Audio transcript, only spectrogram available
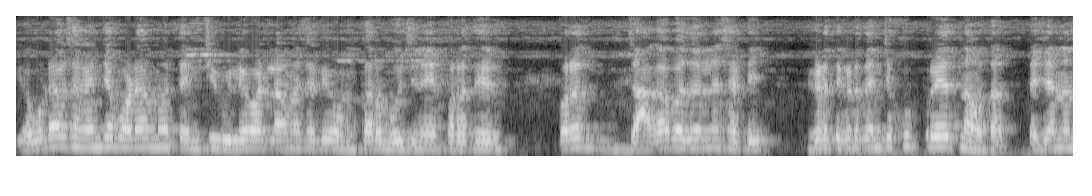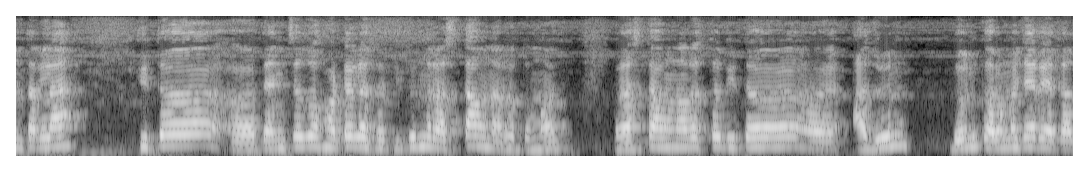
एवढ्या सगळ्यांच्या बॉड्या मग त्यांची विल्हेवाट लावण्यासाठी ओंकार भोजने परत हे परत जागा बदलण्यासाठी इकडे तिकडे त्यांचे खूप प्रयत्न होतात. त्याच्यानंतरला तिथं त्यांचं जो हॉटेल असतं तिथून रस्ता होणार होतो. मग रस्ता होणार असतो तिथं अजून दोन कर्मचारी येतात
